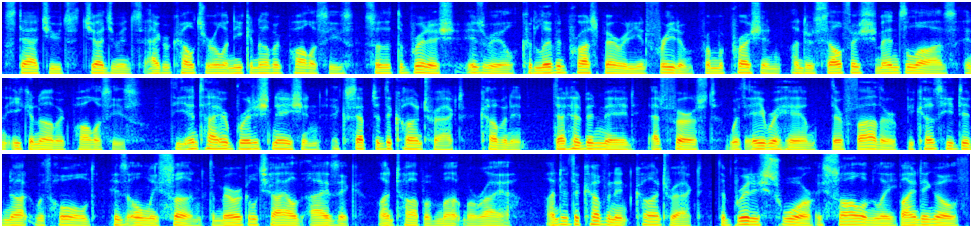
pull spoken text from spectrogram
statutes, judgments, agricultural and economic policies, so that the British, Israel, could live in prosperity and freedom from oppression under selfish men's laws and economic policies. The entire British nation accepted the contract, covenant, that had been made, at first, with Abraham, their father, because he did not withhold his only son, the miracle child Isaac, on top of Mount Moriah. Under the covenant contract, the British swore a solemnly binding oath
